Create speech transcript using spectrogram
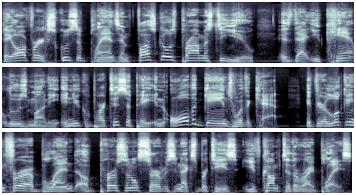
They offer exclusive plans, and Fusco's promise to you is that you can't lose money and you can participate in all the gains with a cap. If you're looking for a blend of personal service and expertise, you've come to the right place.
